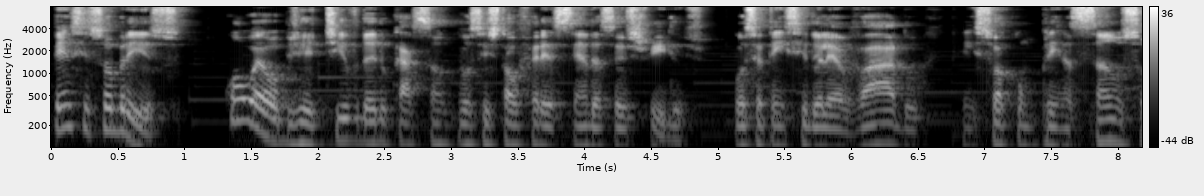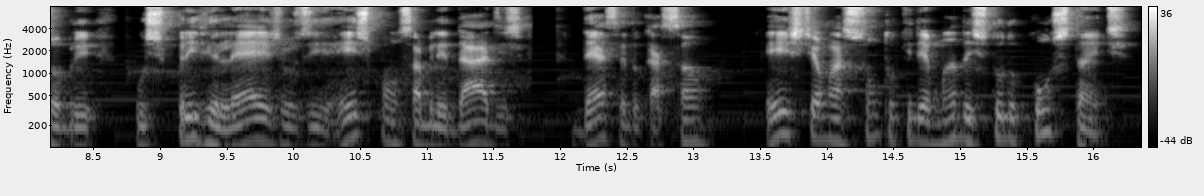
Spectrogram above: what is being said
Pense sobre isso. Qual é o objetivo da educação que você está oferecendo a seus filhos? Você tem sido elevado em sua compreensão sobre os privilégios e responsabilidades dessa educação? Este é um assunto que demanda estudo constante.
